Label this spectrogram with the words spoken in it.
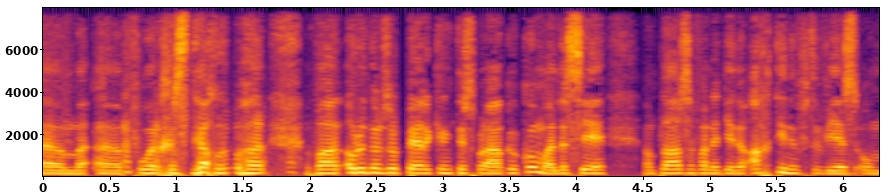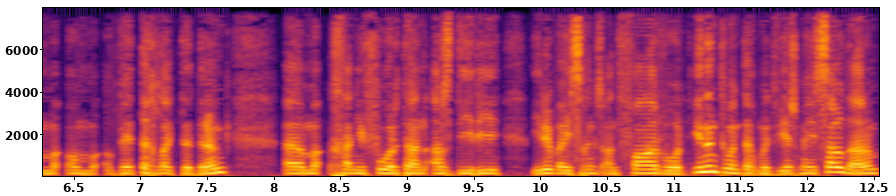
um uh voorgestel waar waar ouderdomsbeperking ter sprake kom. Hulle sê in plaas van dat jy nou 18 hoef te wees om om wettiglik te drink, um gaan jy voortaan as hierdie hierdie wysigings aanvaar word 21 moet wees, maar jy sal daarom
